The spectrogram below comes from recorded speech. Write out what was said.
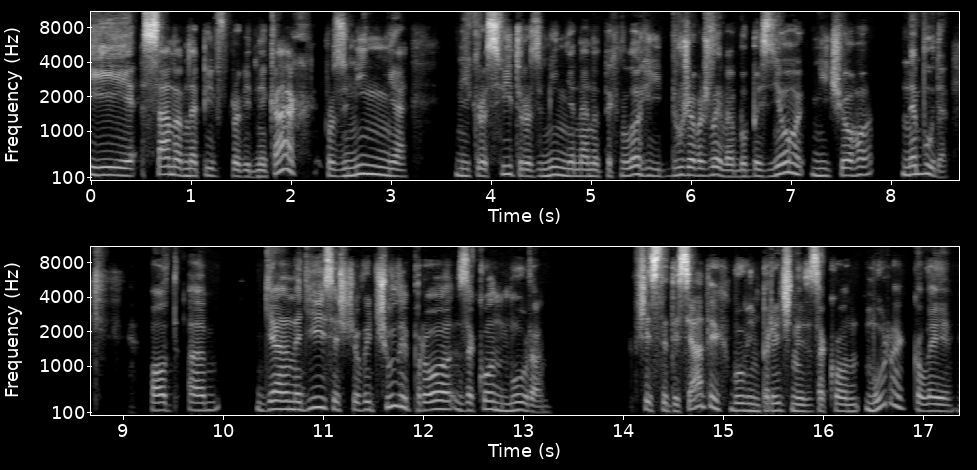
І саме в напівпровідниках розуміння мікросвіту, розуміння нанотехнологій дуже важливе, бо без нього нічого не буде. От е, я надіюся, що ви чули про закон Мура. В 60-х був емпіричний закон Мура, коли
